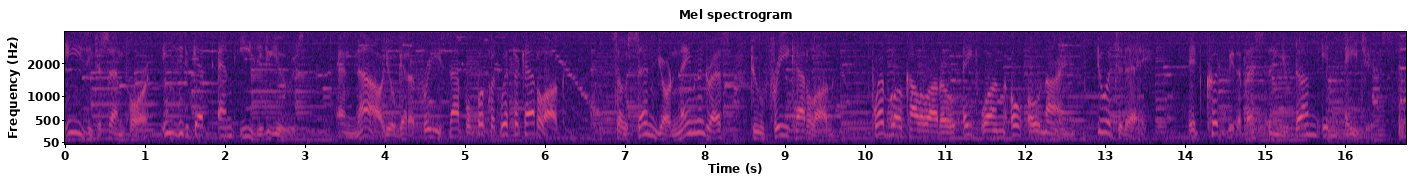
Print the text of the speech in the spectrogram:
easy to send for, easy to get, and easy to use. And now you'll get a free sample booklet with the catalog. So send your name and address to Free Catalog, Pueblo, Colorado 81009. Do it today. It could be the best thing you've done in ages.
